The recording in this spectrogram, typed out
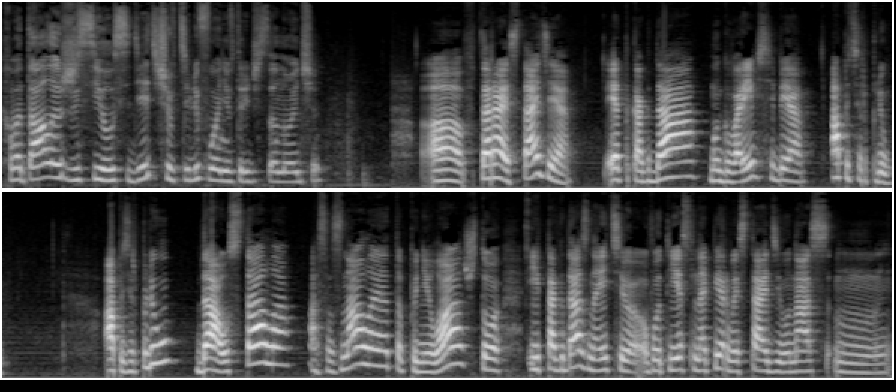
Хватало же сил сидеть еще в телефоне в три часа ночи. А, вторая стадия это когда мы говорим себе «а потерплю». «А потерплю», да, устала, осознала это, поняла, что и тогда, знаете, вот если на первой стадии у нас м,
